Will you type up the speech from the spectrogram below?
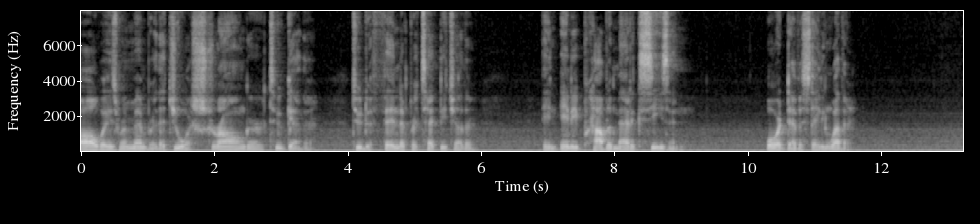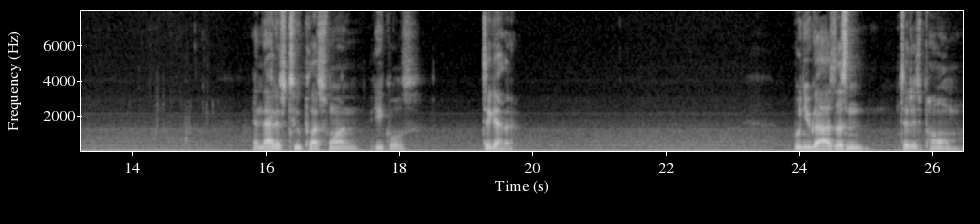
always remember that you are stronger together to defend and protect each other in any problematic season or devastating weather. And that is 2 plus 1 equals together. when you guys listen to this poem,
